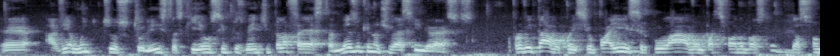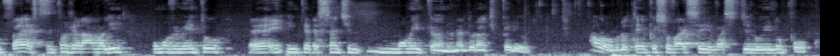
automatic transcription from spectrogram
é, havia muitos turistas que iam simplesmente pela festa, mesmo que não tivessem ingressos. Aproveitavam, conheciam o país, circulavam, participavam das fanfestas, então gerava ali um movimento é, interessante momentâneo né, durante o período. Ao longo do tempo, isso vai se, vai se diluindo um pouco.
